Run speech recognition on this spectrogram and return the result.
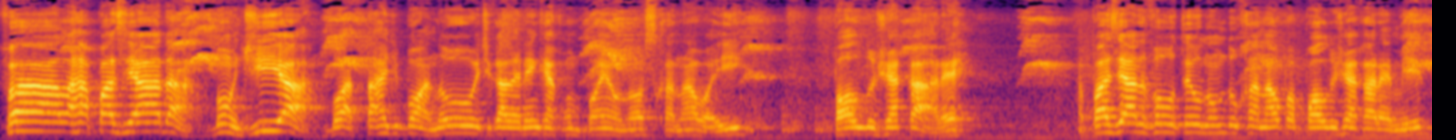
Fala rapaziada, bom dia, boa tarde, boa noite, galerinha que acompanha o nosso canal aí, Paulo do Jacaré. Rapaziada, voltei o nome do canal para Paulo do Jacaré mesmo,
